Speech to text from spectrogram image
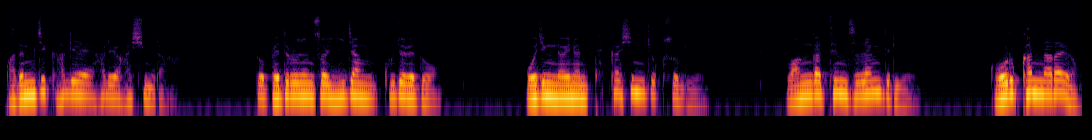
받음직하게 하려 하심이라. 또 베드로전서 2장 9절에도 오직 너희는 택하신 족속이요 왕 같은 제장들이요 거룩한 나라요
